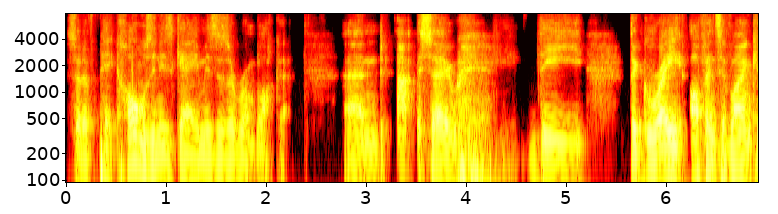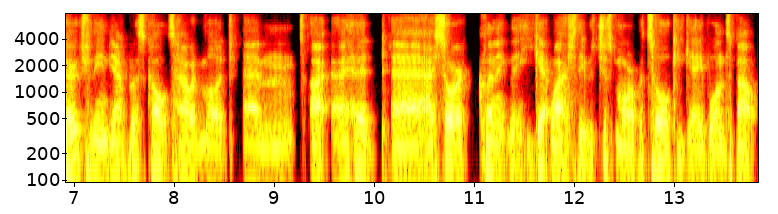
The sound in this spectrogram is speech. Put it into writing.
sort of pick holes in his game is as a run blocker, and uh, so the the great offensive line coach for the Indianapolis Colts, Howard Mudd. Um, I, I, heard, uh, I saw a clinic that he get. Well, actually, it was just more of a talk he gave once about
